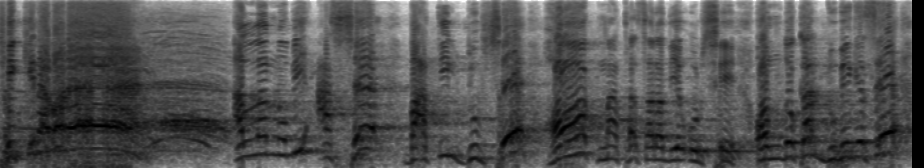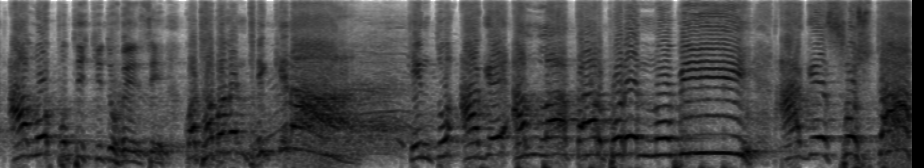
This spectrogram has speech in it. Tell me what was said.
ঠিক কিনা বলেন? আল্লাহ নবী আসছে বাতিল ডুবছে, হক মাথা সারা দিয়ে উঠছে অন্ধকার ডুবে গেছে, আলো প্রতিষ্ঠিত হয়েছে। কথা বলেন ঠিক কিনা? কিন্তু আগে আল্লাহ, তারপরে নবী, আগে স্রষ্টা,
